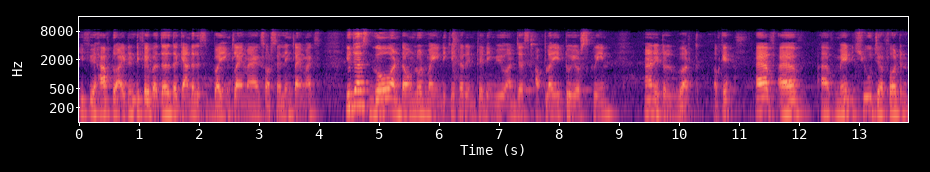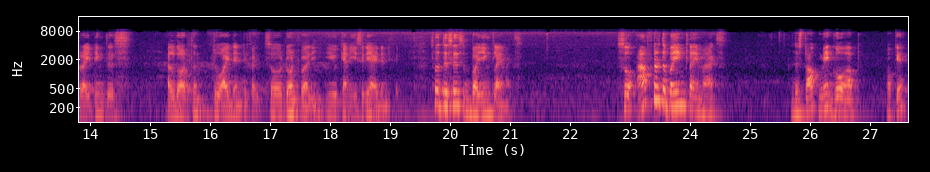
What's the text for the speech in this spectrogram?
if you have to identify whether the candle is buying climax or selling climax. You just go and download my indicator in TradingView and just apply it to your screen and it will work. Okay? I have I have I have made huge effort in writing this algorithm to identify. So don't worry. You can easily identify so this is buying climax. So after the buying climax the stock may go up okay?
